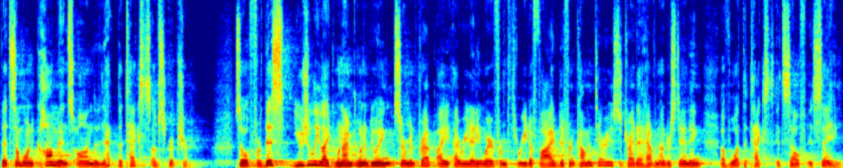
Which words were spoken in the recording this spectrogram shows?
that someone comments on the, the texts of Scripture. So for this, usually like when I'm when I'm doing sermon prep, I, I, read anywhere from three to five different commentaries to try to have an understanding of what the text itself is saying.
